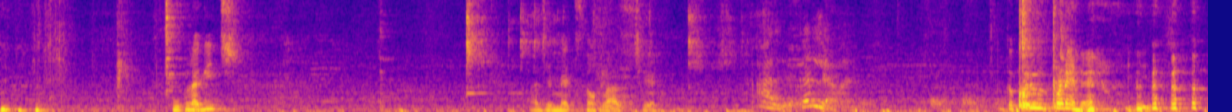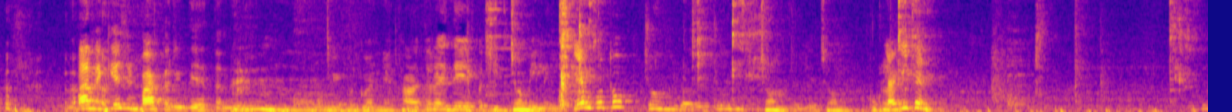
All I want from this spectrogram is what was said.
ભૂખ લાગી જ? આજે મેથ્સનો ક્લાસ છે. કરી લેવાનું. તો કરવું જ પડે ને. બાને કે છે ને બા કરી દે તને. મમ્મી ભગવાનને થાળ ધરાઈ દે પછી જમી લઈએ. કેમ પૂછો જમી લઈએ જમ લઈએ. જમ ભૂખ લાગી છે ને? જો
